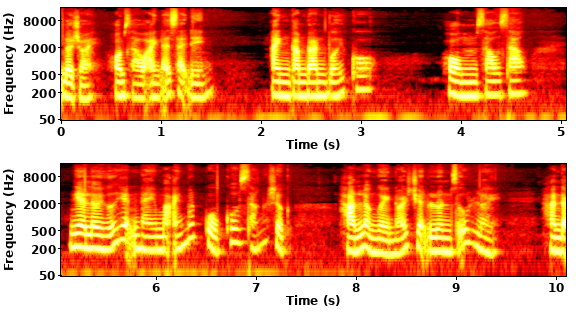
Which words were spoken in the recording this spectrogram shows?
Được rồi, hôm sau anh đã chạy đến. Anh cam đoan với cô. Hôm sau sao? Nghe lời hứa hẹn này mà ánh mắt của cô sáng rực. Hắn là người nói chuyện luôn giữ lời. Hắn đã...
